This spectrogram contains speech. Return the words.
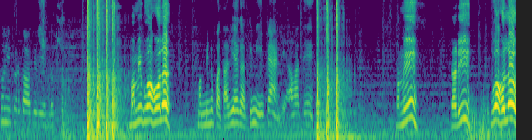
ਤੁਸੀਂ ਖੜਕਾ ਕੇ ਵੇਖ ਲਓ। ਮੰਮੀ ਬੂਆ ਖੋਲ। ਮੰਮੀ ਨੂੰ ਪਤਾ ਵੀ ਹੈਗਾ ਕਿ ਮੀਂਹ ਪੈਣ ਡਿਆ ਵਾ ਤੇ। ਮੰਮੀ ਡੈਡੀ ਬੂਆ ਖੋਲੋ।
